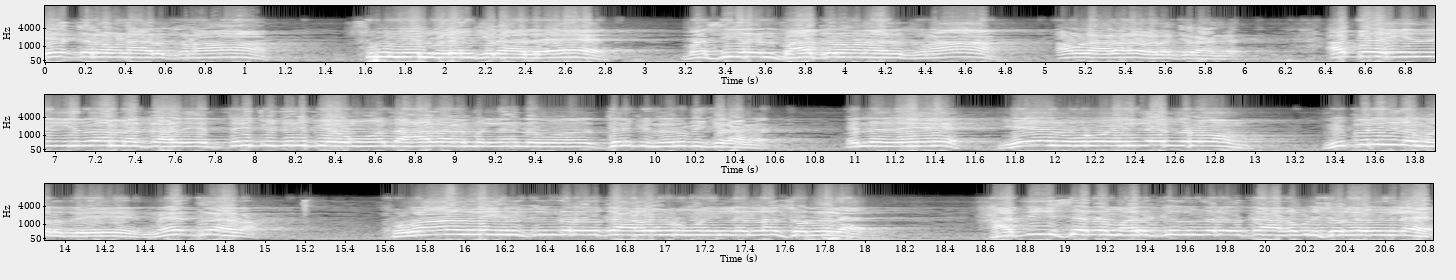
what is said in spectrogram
கேட்கிறவனா இருக்கணும் சூனியன் விளங்கிறாத பசீரன் பாக்குறவனா இருக்கிறான் அவ்வளவு அழகா விளக்குறாங்க. அப்ப இது இதுதான் திருப்பி திருப்பி அவங்க வந்து ஆதாரம் இல்லைன்னு திருப்பி நிரூபிக்கிறாங்க. என்னது? ஏன் உருவம் இல்லைங்கிறோம்? விபரீதம் வருது. மேற்றாதான் குரான்ல இருக்குங்கிறதுக்காக உருவம் இல்லைன்னா சொல்லல. ஹதீஸ் அதை மறுக்குதுங்கிறதுக்காக அப்படி சொல்லவில்லை.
